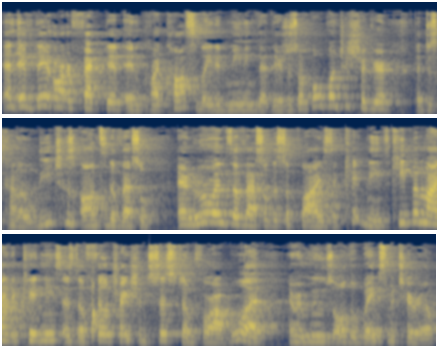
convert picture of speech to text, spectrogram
and if they are affected and glycosylated, meaning that there's just a whole bunch of sugar that just kind of leaches onto the vessel and ruins the vessel that supplies the kidneys, keep in mind the kidneys is the filtration system for our blood and removes all the waste material.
